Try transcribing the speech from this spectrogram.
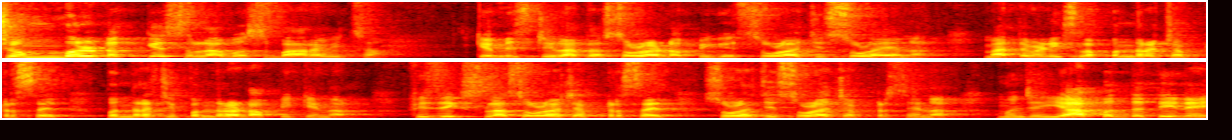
शंभर टक्के सिलेबस बारावीचा. केमिस्ट्रीला आता सोळा टॉपिक आहेत. सोळाचे सोळा येणार. मॅथमॅटिक्सला पंधरा चॅप्टर्स आहेत. पंधराचे पंधरा टॉपिक येणार. फिजिक्सला सोळा चॅप्टर्स आहेत. सोळाचे सोळा चॅप्टर्स येणार. म्हणजे या पद्धतीने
